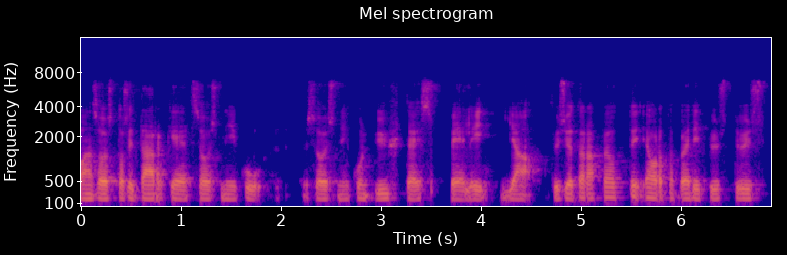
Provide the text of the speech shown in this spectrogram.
vaan se olisi tosi tärkeää, että se olisi, niin kuin, se olisi niin kuin yhteispeli ja fysioterapeutti ja ortopedi pystyisi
